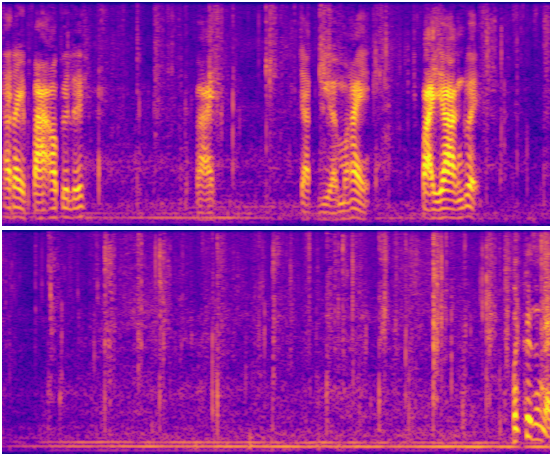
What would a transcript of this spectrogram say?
ถ้าได้ปลาเอาไปเลย ไป จัดเหยื่อมาให้ปลายางด้วย มันขึ้นตรงไหน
